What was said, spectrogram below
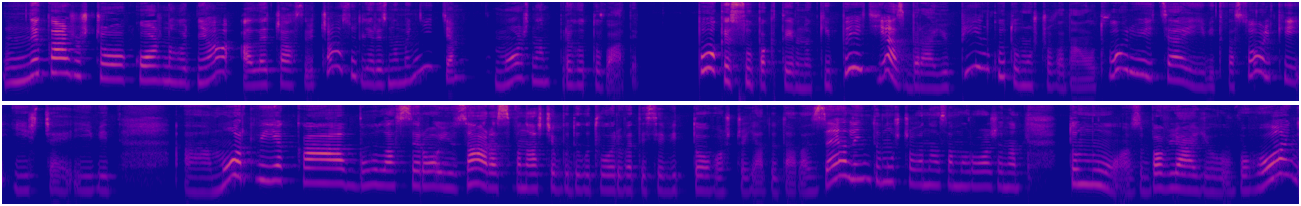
Не кажу, що кожного дня, але час від часу для різноманіття можна приготувати. Поки суп активно кипить, я збираю пінку, тому що вона утворюється і від фасольки, і ще і від моркві, яка була сирою. Зараз вона ще буде утворюватися від того, що я додала зелень, тому що вона заморожена. Тому збавляю вогонь,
